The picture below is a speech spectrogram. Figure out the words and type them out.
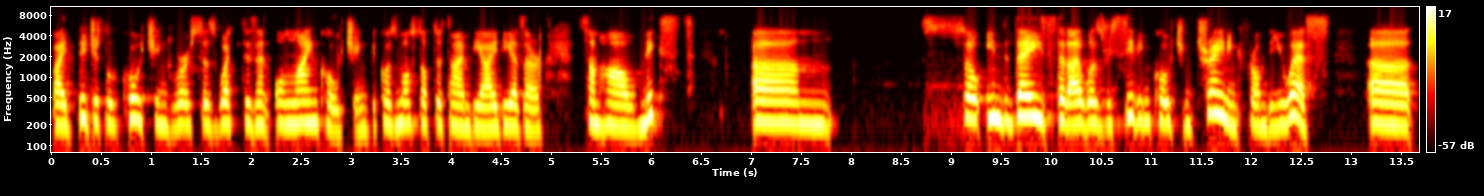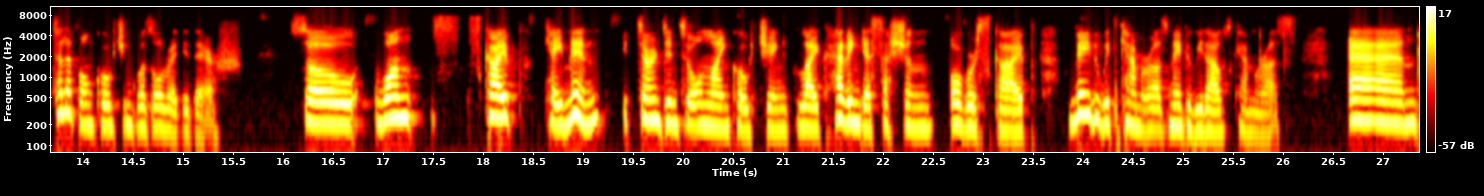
by digital coaching versus what is an online coaching, because most of the time the ideas are somehow mixed. Um, so in the days that I was receiving coaching training from the US, uh, telephone coaching was already there. So once Skype came in, it turned into online coaching, like having a session over Skype, maybe with cameras, maybe without cameras. And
